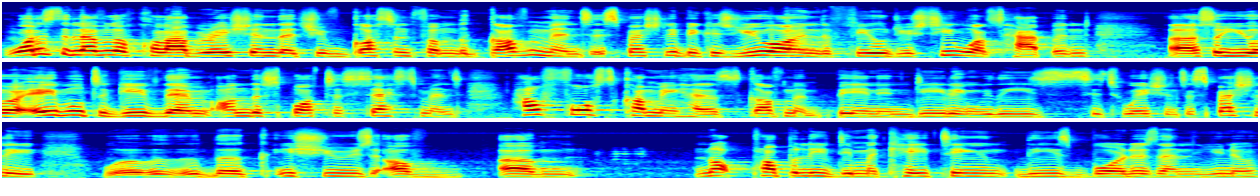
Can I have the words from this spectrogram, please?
what is the level of collaboration that you've gotten from the government, especially because you are in the field, you see what's happened, uh, so you are able to give them on-the-spot assessments. How forthcoming has government been in dealing with these situations, especially the issues of um, not properly demarcating these borders and, you know,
